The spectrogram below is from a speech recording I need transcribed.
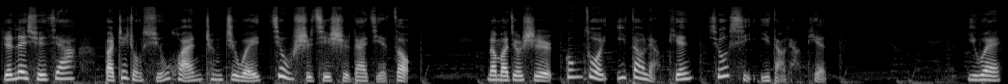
人类学家把这种循环称之为旧石器时代节奏，那么就是工作一到两天，休息一到两天。一位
